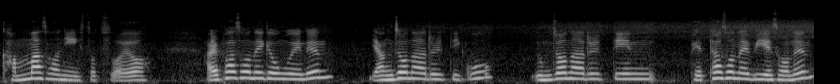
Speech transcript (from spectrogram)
감마선이 있었어요. 알파선의 경우에는 양전하를 띠고 음전하를 띤 베타선에 비해서는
